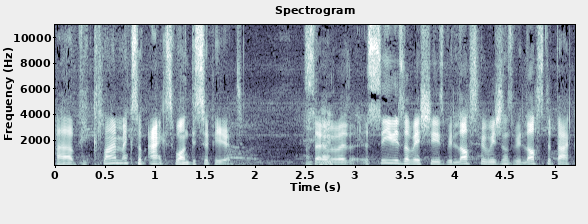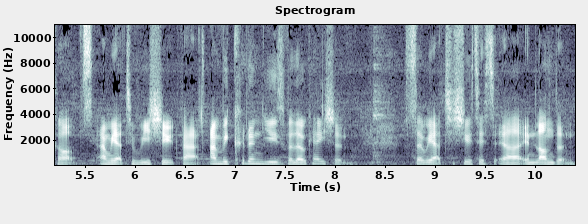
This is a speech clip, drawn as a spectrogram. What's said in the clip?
uh, the climax of Act 1 disappeared. So Okay. there was a series of issues. We lost the originals, we lost the backups, and we had to reshoot that. And we couldn't use the location. So we had to shoot it uh, in London.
